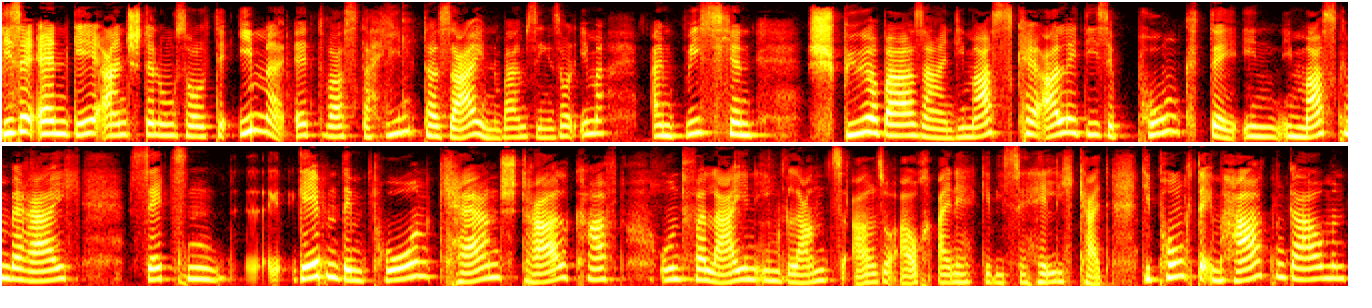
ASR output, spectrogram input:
Diese NG-Einstellung sollte immer etwas dahinter sein beim Singen, soll immer ein bisschen spürbar sein. Die Maske, alle diese Punkte in, im Maskenbereich setzen, äh, geben dem Ton Kern, Strahlkraft und verleihen ihm Glanz, also auch eine gewisse Helligkeit. Die Punkte im harten Gaumen,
